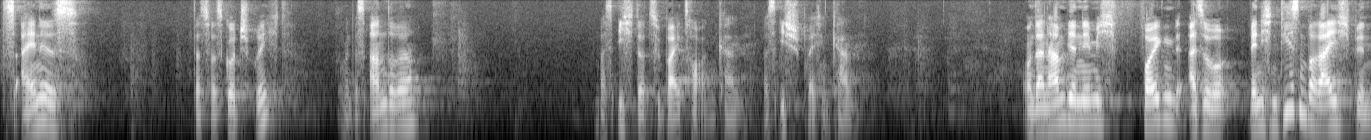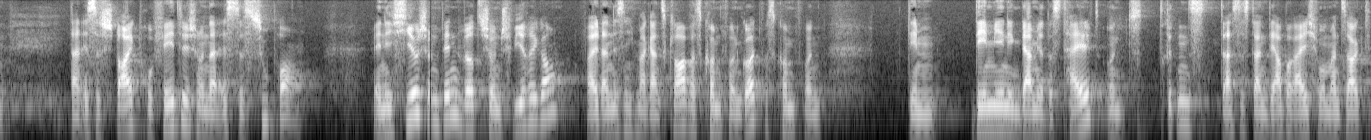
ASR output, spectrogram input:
Das eine ist das, was Gott spricht, und das andere, was ich dazu beitragen kann, was ich sprechen kann. Und dann haben wir nämlich folgende, also wenn ich in diesem Bereich bin, dann ist es stark prophetisch und dann ist es super. Wenn ich hier schon bin, wird es schon schwieriger, weil dann ist nicht mal ganz klar, was kommt von Gott, was kommt von dem, demjenigen, der mir das teilt. Und drittens, das ist dann der Bereich, wo man sagt,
